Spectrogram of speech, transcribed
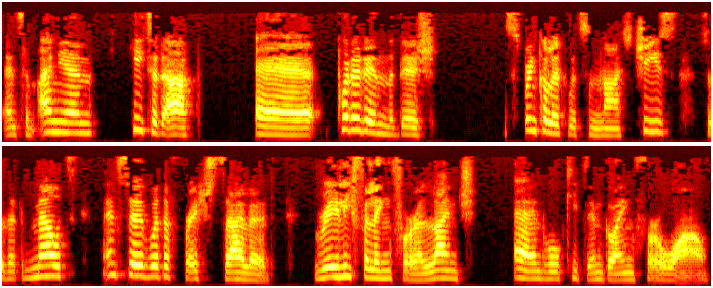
and some onion heat it up, uh, put it in the dish, sprinkle it with some nice cheese so that it melts and serve with a fresh salad. Really filling for a lunch and will keep them going for a while.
